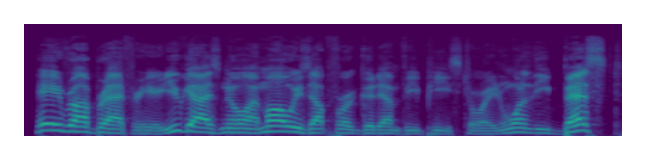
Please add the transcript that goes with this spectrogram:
Hey, Rob Bradford here. You guys know I'm always up for a good MVP story, and one of the best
